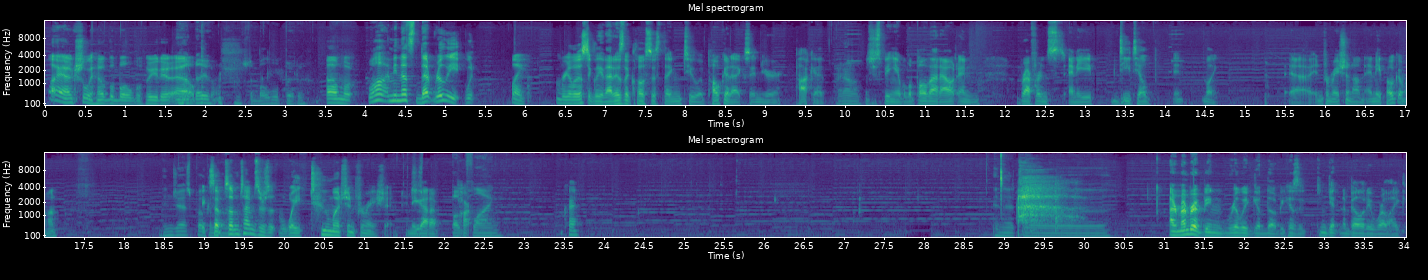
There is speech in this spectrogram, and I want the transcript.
I actually have the Bulbapedia I do. It's the Bulbapedia. Um. Well, I mean, that's that really would like realistically that is the closest thing to a Pokedex in your pocket. I know. It's just being able to pull that out and reference any detailed in, like uh, information on any Pokemon. Pokemon. Except sometimes there's way too much information, and you gotta bug par- flying. Okay. And it's uh, I remember it being really good though because it can get an ability where like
